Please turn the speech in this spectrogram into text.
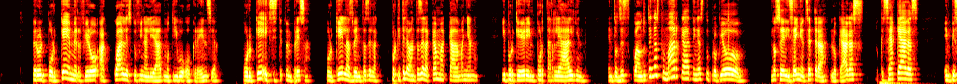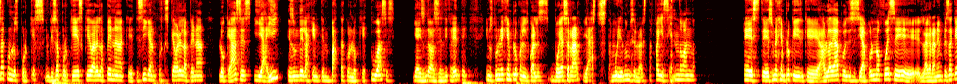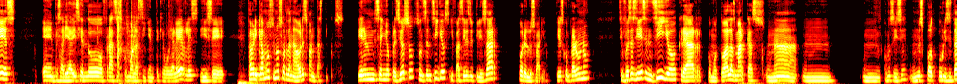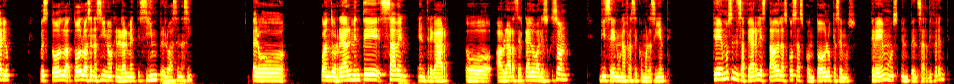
Pero el por qué me refiero a cuál es tu finalidad, motivo o creencia. ¿Por qué existe tu empresa? ¿Por qué las ventas de la ¿Por qué te levantas de la cama cada mañana? ¿Y por qué debería importarle a alguien? Entonces, cuando tú tengas tu marca, tengas tu propio, no sé, diseño, etcétera, lo que hagas, lo que sea que hagas, empieza con los porqués. Empieza por qué es que vale la pena que te sigan, porque es que vale la pena lo que haces. Y ahí es donde la gente empata con lo que tú haces. Y ahí es donde vas a ser diferente. Y nos pone un ejemplo con el cual voy a cerrar. Ya, está muriendo mi celular, está falleciendo, banda. Este es un ejemplo que, habla de Apple. Dice, si Apple no fuese la gran empresa que es, empezaría diciendo frases como la siguiente que voy a leerles. Y dice, fabricamos unos ordenadores fantásticos. Tienen un diseño precioso, son sencillos y fáciles de utilizar por el usuario. ¿Quieres comprar uno? Si fuese así de sencillo crear, como todas las marcas, una, un, ¿cómo se dice? Un spot publicitario, pues todos lo, todos lo hacen así, ¿no? Generalmente siempre lo hacen así. Pero cuando realmente saben entregar o hablar acerca de lo valiosos que son, dicen una frase como la siguiente. Creemos en desafiar el estado de las cosas con todo lo que hacemos. Creemos en pensar diferente.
